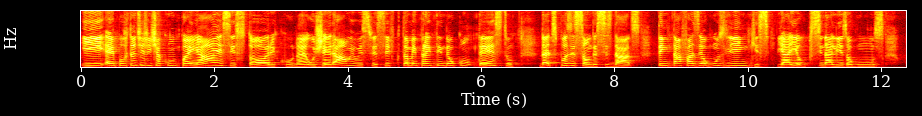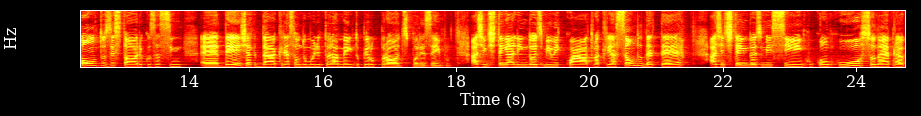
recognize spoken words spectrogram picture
E é importante a gente acompanhar esse histórico, né, o geral e o específico, também para entender o contexto da disposição desses dados. Tentar fazer alguns links, e aí eu sinalizo alguns pontos históricos, assim, é, desde a da criação do monitoramento pelo PRODES, por exemplo. A gente tem ali em 2004 a criação do DETER, a gente tem em 2005 o concurso né, para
